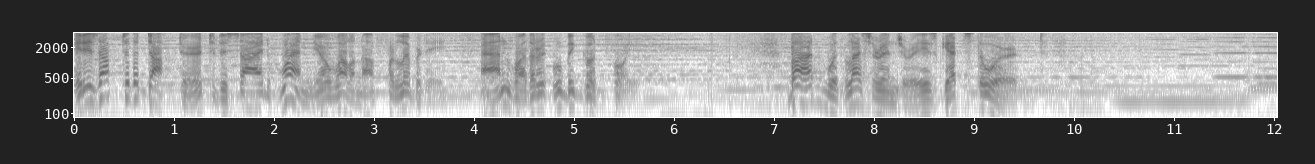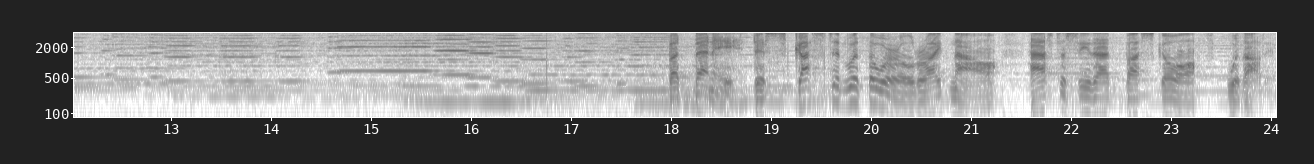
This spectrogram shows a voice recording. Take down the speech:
It is up to the doctor to decide when you're well enough for liberty and whether it will be good for you. Bud, with lesser injuries, gets the word. But Benny, disgusted with the world right now, has to see that bus go off without him.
